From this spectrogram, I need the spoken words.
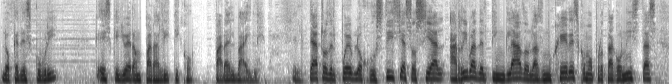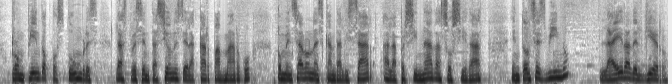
lo que descubrí es que yo era un paralítico para el baile. El Teatro del Pueblo, Justicia Social, arriba del tinglado, las mujeres como protagonistas rompiendo costumbres, las presentaciones de la carpa amargo comenzaron a escandalizar a la persinada sociedad. Entonces vino la era del hierro,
